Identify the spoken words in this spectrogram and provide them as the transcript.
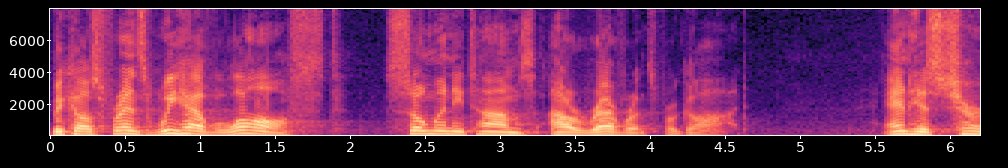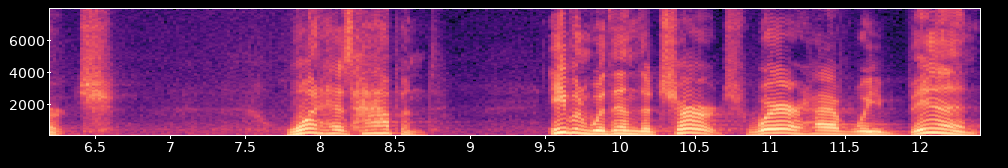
Because, friends, we have lost so many times our reverence for God and His church. What has happened? Even within the church, where have we been?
